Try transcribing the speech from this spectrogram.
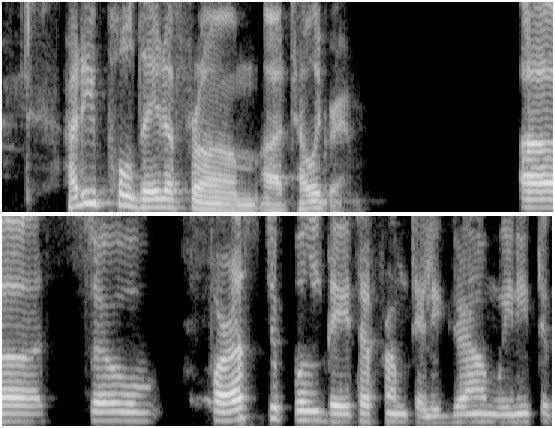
how do you pull data from uh, telegram uh, so for us to pull data from Telegram, we need to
